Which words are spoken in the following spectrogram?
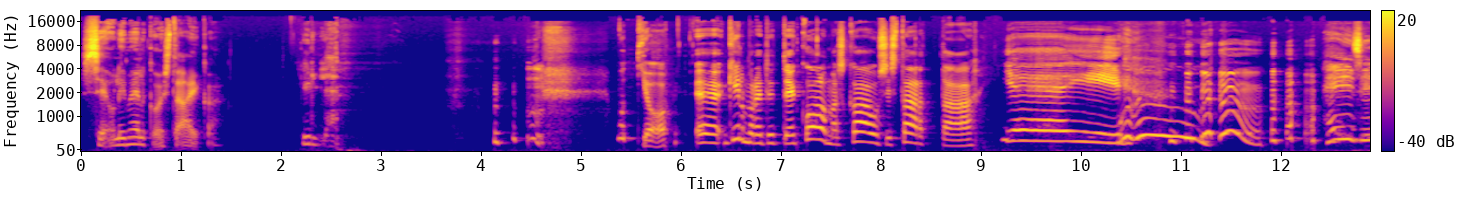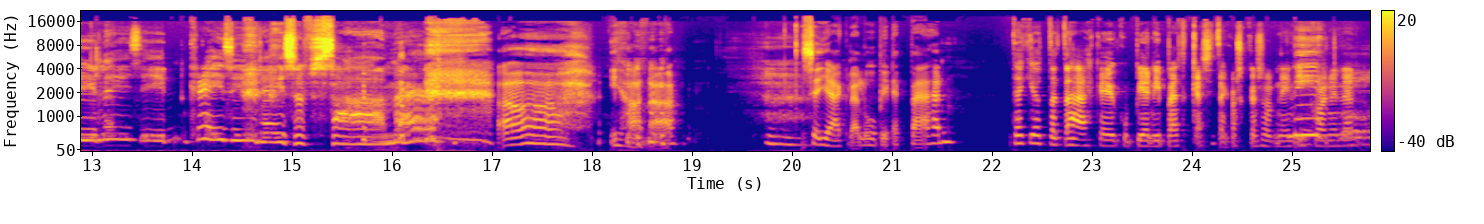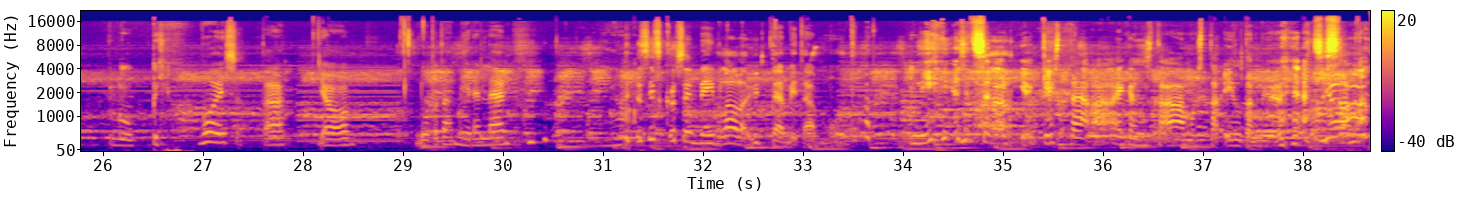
Se oli melkoista aikaa. Kyllä. mm. Mut joo, Gilmore-tyttöjen kolmas kausi starttaa. Jei! Hazy, lazy, crazy days of summer. ah, ihanaa. Se jää kyllä luupille päähän. Tämäkin ottaa tähän ehkä joku pieni pätkä sitä, koska se on niin, niin. ikoninen luuppi. Voisi ottaa, joo. Luupataan mielellään. siis kun sen ei laula yhtään mitään muuta. Niin, ja sitten se on, kestää aikaisesta aamusta ilta myöhään. Se sama.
